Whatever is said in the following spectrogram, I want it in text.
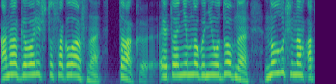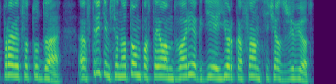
она говорит, что согласна. Так, это немного неудобно, но лучше нам отправиться туда. Встретимся на том постоялом дворе, где Йорка-сан сейчас живет.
